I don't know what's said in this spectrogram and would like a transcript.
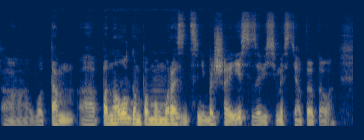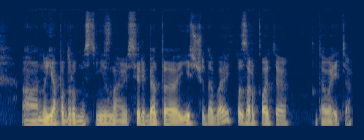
Вот там по налогам, по-моему, разница небольшая есть в зависимости от этого, но я подробности не знаю. Если ребята есть что добавить по зарплате, давайте.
